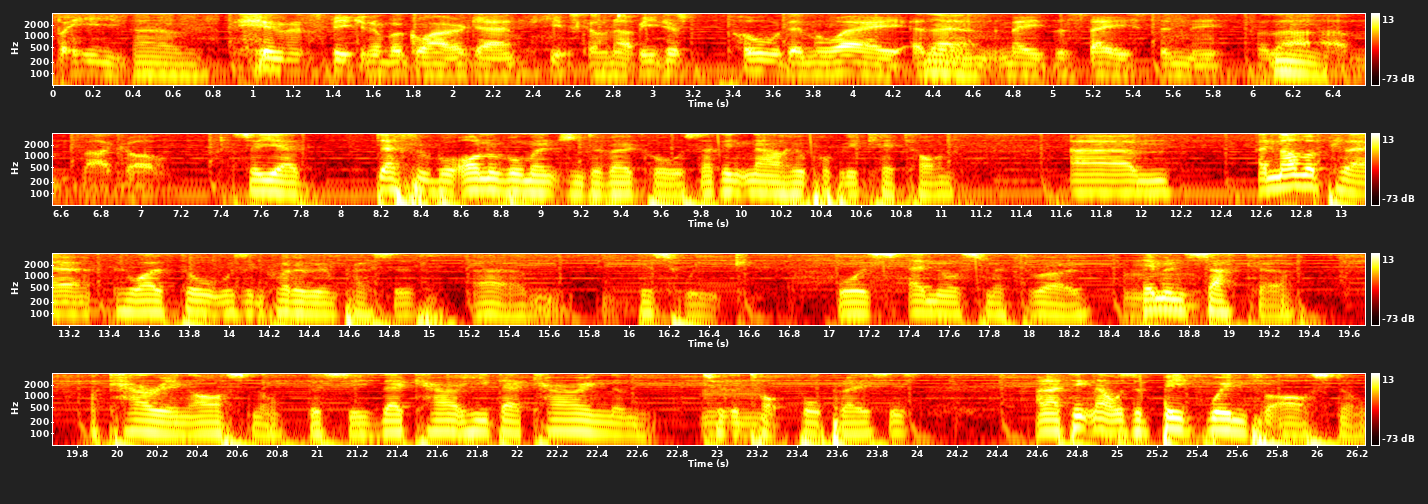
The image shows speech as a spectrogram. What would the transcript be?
but he Um, him speaking of Maguire again, he keeps coming up. He just pulled him away and Yeah. then made the space, didn't he, for that Mm. um, that goal? So yeah, definitely honourable mention to Vocals. I think now he'll probably kick on. Um, another player who I thought was incredibly impressive um, this week was Emil Smith Rowe. Him and Mm. Saka are carrying Arsenal this season. They're carry- he, they're carrying them to the Mm. top four places. And I think that was a big win for Arsenal,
